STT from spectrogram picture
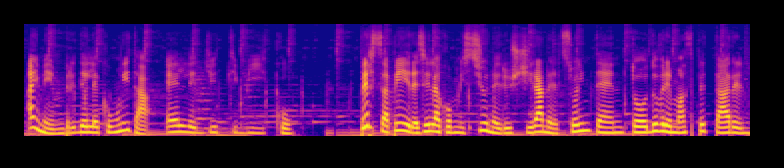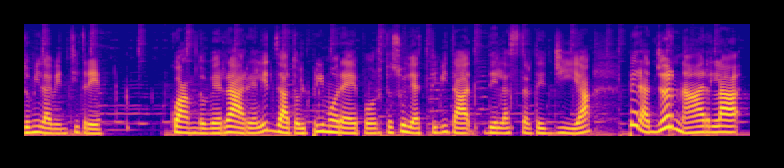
ai membri delle comunità LGTBQ. Per sapere se la Commissione riuscirà nel suo intento dovremo aspettare il 2023, quando verrà realizzato il primo report sulle attività della strategia per aggiornarla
